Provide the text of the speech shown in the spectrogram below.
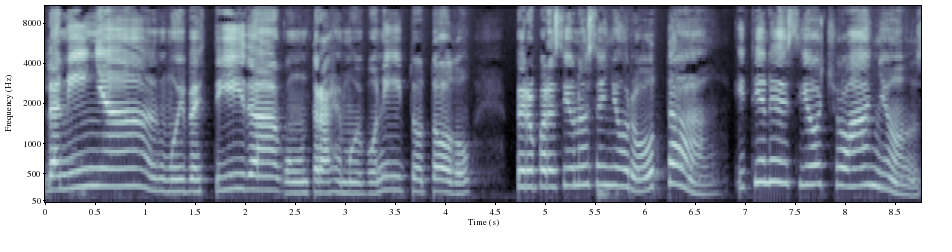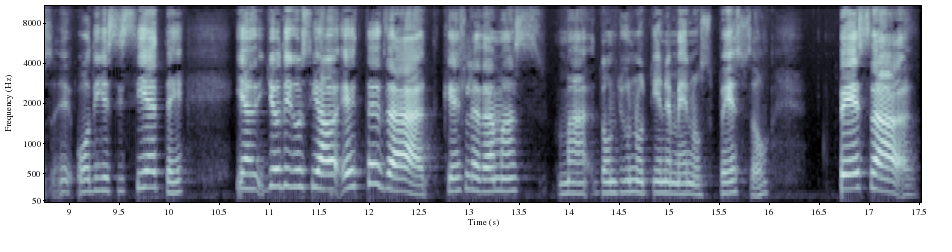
La niña muy vestida, con un traje muy bonito, todo, pero parecía una señorota y tiene 18 años eh, o 17. Y yo digo, si a esta edad, que es la edad más, más donde uno tiene menos peso, pesa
